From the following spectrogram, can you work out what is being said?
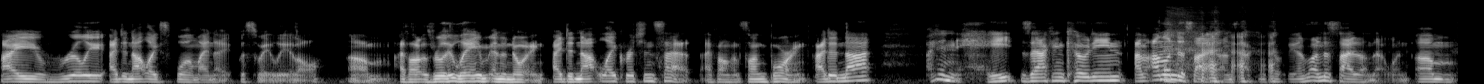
I really I did not like Spoil My Night with Swae Lee at all. Um, I thought it was really lame and annoying. I did not like Rich and Sad. I found that song boring. I did not. I didn't hate Zack and Codeine. I'm, I'm undecided on Zack and Codeine. I'm undecided on that one. Um,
